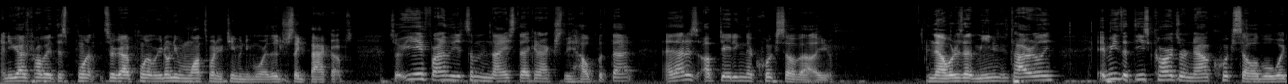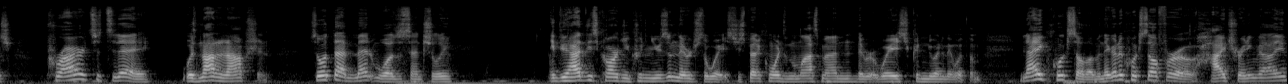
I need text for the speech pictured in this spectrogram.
And you guys probably at this point so got a point where you don't even want them on your team anymore. They're just like backups. So EA finally did something nice that can actually help with that. And that is updating their quick sell value. Now, what does that mean entirely? It means that these cards are now quick sellable, which prior to today was not an option. So what that meant was essentially if you had these cards and you couldn't use them, they were just a waste. You spent coins on the last Madden, they were a waste. You couldn't do anything with them. Now you can quick sell them, and they're gonna quick sell for a high training value.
